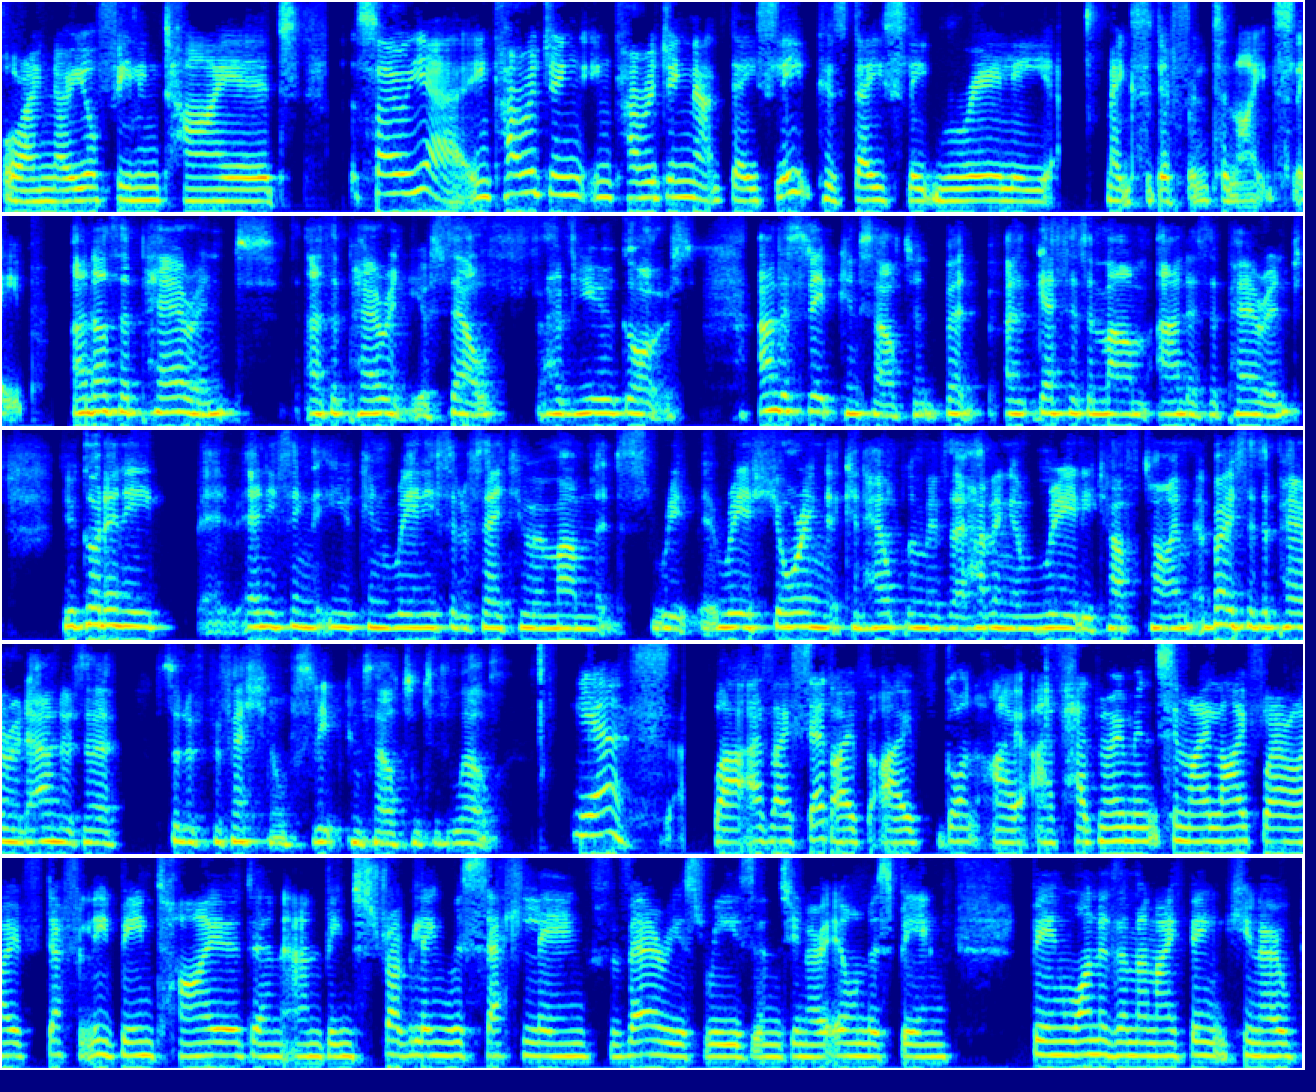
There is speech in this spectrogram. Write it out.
Or I know you're feeling tired so yeah encouraging encouraging that day sleep because day sleep really makes a difference to night sleep Another parent, as a parent yourself, have you got, and a sleep consultant, but I guess as a mum and as a parent, you've got any anything that you can really sort of say to a mum that's re- reassuring that can help them if they're having a really tough time, both as a parent and as a sort of professional sleep consultant as well? Yes. Well, as I said, I've I've gone I, I've had moments in my life where I've definitely been tired and, and been struggling with settling for various reasons, you know, illness being being one of them. And I think, you know,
